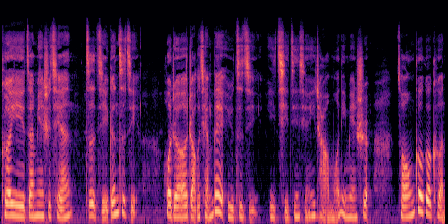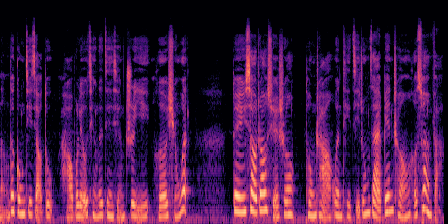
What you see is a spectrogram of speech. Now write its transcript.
可以在面试前自己跟自己，或者找个前辈与自己一起进行一场模拟面试，从各个可能的攻击角度毫不留情地进行质疑和询问。对于校招学生，通常问题集中在编程和算法；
